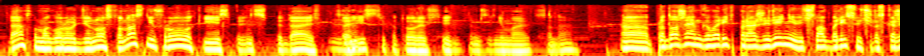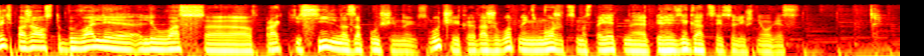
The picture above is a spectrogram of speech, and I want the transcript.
Да, Холмогорова 90. У нас нефролог есть, в принципе, да, и специалисты, mm-hmm. которые все этим занимаются, да. А, продолжаем говорить про ожирение. Вячеслав Борисович, расскажите, пожалуйста, бывали ли у вас э, в практике сильно запущенные случаи, когда животное не может самостоятельно передвигаться из-за лишнего веса?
